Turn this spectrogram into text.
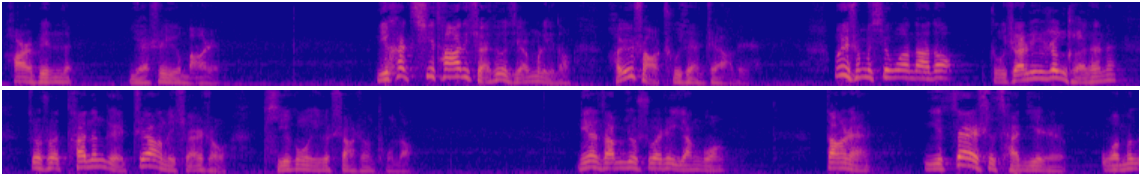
哈尔滨的，也是一个盲人。你看其他的选秀节目里头很少出现这样的人，为什么星光大道主旋律认可他呢？就是说他能给这样的选手提供一个上升通道。你看，咱们就说这杨光，当然你再是残疾人，我们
